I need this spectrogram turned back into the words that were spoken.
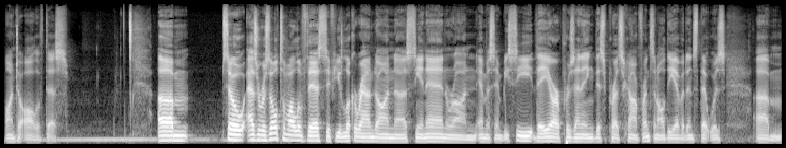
onto all of this. Um, so, as a result of all of this, if you look around on uh, CNN or on MSNBC, they are presenting this press conference and all the evidence that was um,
